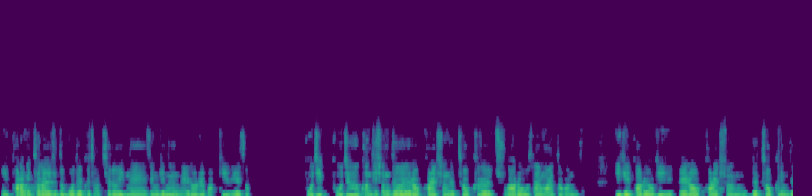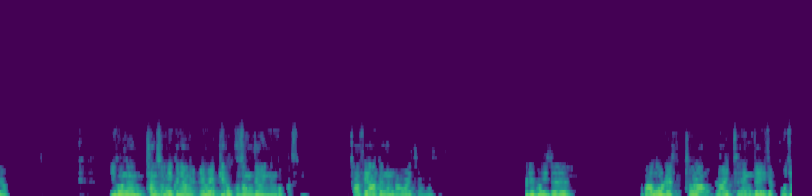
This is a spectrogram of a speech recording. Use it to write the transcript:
이 parameterized model 그 자체로 인해 생기는 error를 막기 위해서 포지, pose conditioned error correction network를 추가로 사용하였다고 합니다. 이게 바로 여기 error correction network인데요. 이거는 단순히 그냥 MLP로 구성되어 있는 것 같습니다. 자세하게는 나와 있지 않았어요. 그리고 이제 MANO left랑 right hand의 이제 pose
